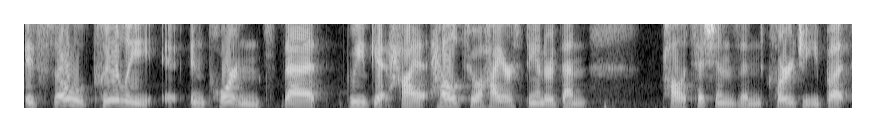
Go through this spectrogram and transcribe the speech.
is so clearly eh, important that we get high, held to a higher standard than politicians and clergy but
